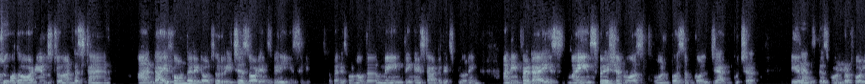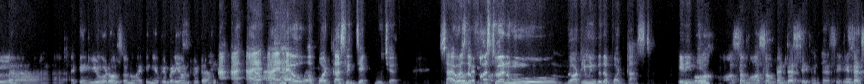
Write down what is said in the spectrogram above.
uh, for the audience to understand. And I found that it also reaches audience very easily. So that is one of the main thing I started exploring. And in fact, I my inspiration was one person called Jack Butcher. He runs this wonderful. Uh, I think you would also know. I think everybody on Twitter. I, I, I have a podcast with Jack Butcher. So I was oh, the first one who brought him into the podcast in India. Oh, awesome, awesome, fantastic, fantastic. He's such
